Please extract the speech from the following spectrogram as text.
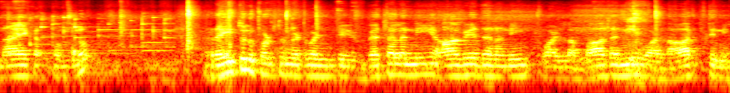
నాయకత్వంలో రైతులు పడుతున్నటువంటి వ్యతలని ఆవేదనని వాళ్ళ బాధని వాళ్ళ ఆర్తిని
